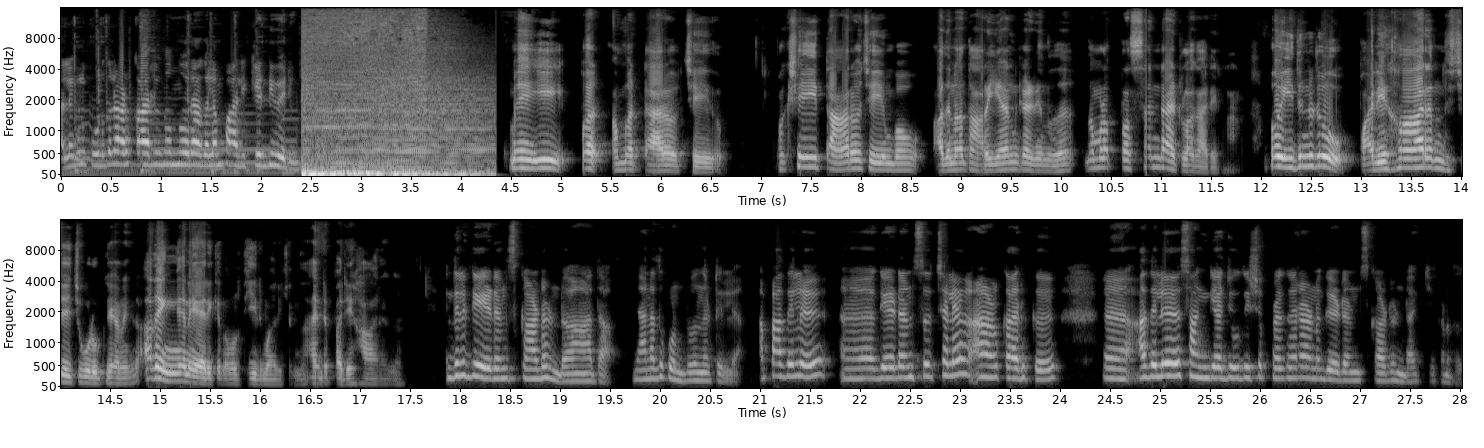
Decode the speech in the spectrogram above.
അല്ലെങ്കിൽ കൂടുതൽ ആൾക്കാരിൽ നിന്നും ഒരു അകലം പാലിക്കേണ്ടി വരും. ഈ അമ്മ ടാരോ ചെയ്തു പക്ഷെ ഈ ടാരോ ചെയ്യുമ്പോൾ അതിനകത്ത് അറിയാൻ കഴിയുന്നത് നമ്മുടെ പ്രസന്റ് ആയിട്ടുള്ള കാര്യങ്ങളാണ്. അപ്പോൾ ഇതിനൊരു പരിഹാരം നിശ്ചയിച്ചു കൊടുക്കുകയാണെങ്കിൽ അതെങ്ങനെയായിരിക്കും നമ്മൾ തീരുമാനിക്കുന്നത്? അതിന്റെ പരിഹാരങ്ങൾ? ഇതിൽ ഗൈഡൻസ് കാർഡ് ഉണ്ട് ആധാ ഞാനത് കൊണ്ടുവന്നിട്ടില്ല. അപ്പൊ അതിൽ ഗൈഡൻസ് ചില ആൾക്കാർക്ക് അതിൽ സംഖ്യാ ജ്യോതിഷ പ്രകാരമാണ് ഗൈഡൻസ് കാർഡ് ഉണ്ടാക്കിയിരിക്കുന്നത്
